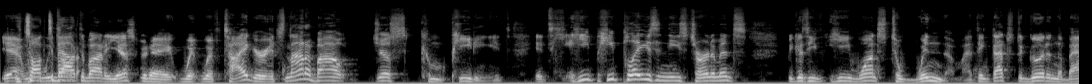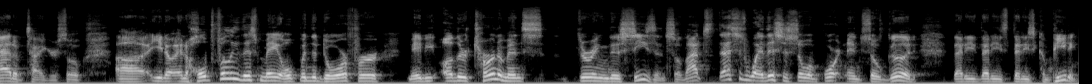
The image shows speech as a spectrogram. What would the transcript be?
Yeah, we, talked, we about, talked about it yesterday with, with Tiger. It's not about just competing. It's it's he he plays in these tournaments because he he wants to win them. I think that's the good and the bad of Tiger. So uh, you know, and hopefully this may open the door for maybe other tournaments during this season. So that's that's just why this is so important and so good that he that he's that he's competing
